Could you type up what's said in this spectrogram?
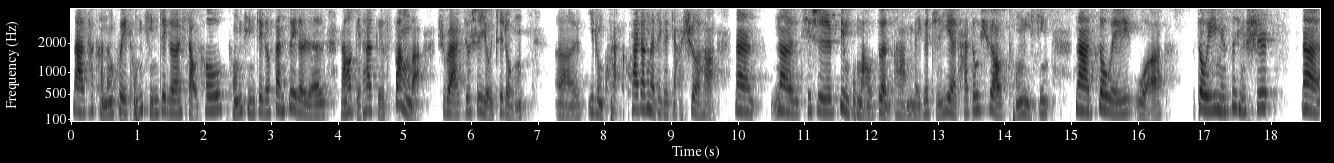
那他可能会同情这个小偷，同情这个犯罪的人，然后给他给放了，是吧？就是有这种。呃，一种夸夸张的这个假设哈，那那其实并不矛盾啊。每个职业它都需要同理心。那作为我作为一名咨询师，那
